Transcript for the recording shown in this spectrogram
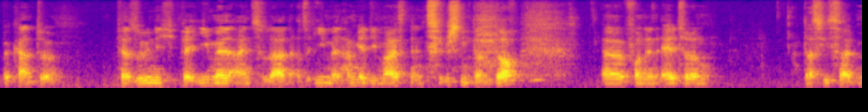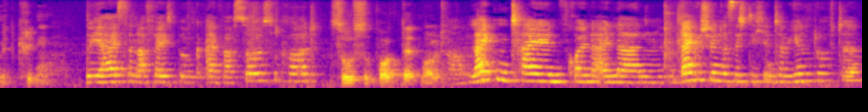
Bekannte persönlich per E-Mail einzuladen. Also E-Mail haben ja die meisten inzwischen dann doch äh, von den Älteren, dass sie es halt mitkriegen. Ihr heißt dann auf Facebook einfach Soul Support. Soul Support Detmold. Liken, teilen, Freunde einladen. Dankeschön, dass ich dich interviewen durfte.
